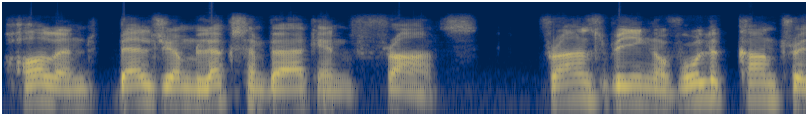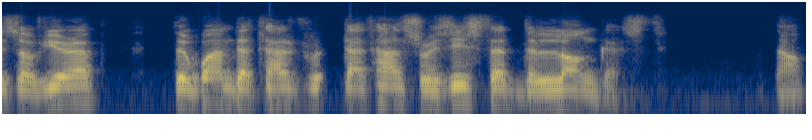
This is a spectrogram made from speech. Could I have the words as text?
Holland, Belgium, Luxembourg, and France. France being, of all the countries of Europe, the one that has, that has resisted the longest. No.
